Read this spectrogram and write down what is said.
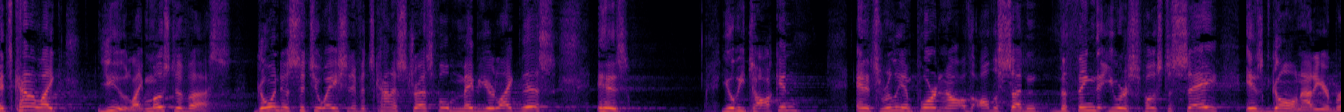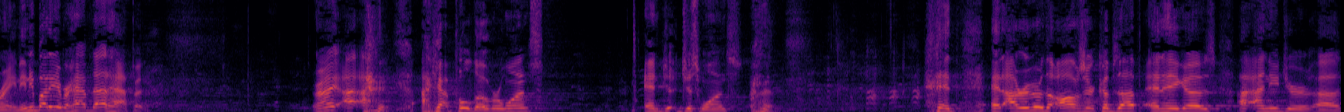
It's kind of like you, like most of us, go into a situation, if it's kind of stressful, maybe you're like this, is you'll be talking and it's really important all, all, of a sudden the thing that you were supposed to say is gone out of your brain. Anybody ever have that happen? Right? I, I got pulled over once and j- just once and, and, i remember the officer comes up and he goes i, I need your, uh,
